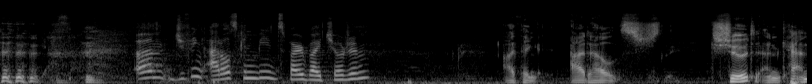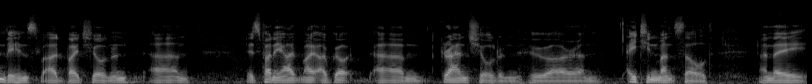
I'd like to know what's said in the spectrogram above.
Um, do you think adults can be inspired by children? I think adults sh- should and can be inspired by children. Um, it's funny, I, my, I've got um, grandchildren who are um, 18 months old and they,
